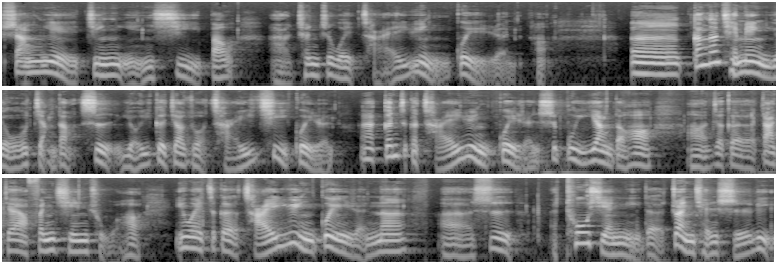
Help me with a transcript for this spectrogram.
商业经营细胞。啊，称之为财运贵人哈。嗯、呃，刚刚前面有讲到，是有一个叫做财气贵人，那跟这个财运贵人是不一样的哈。啊，这个大家要分清楚哈，因为这个财运贵人呢，呃，是凸显你的赚钱实力；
